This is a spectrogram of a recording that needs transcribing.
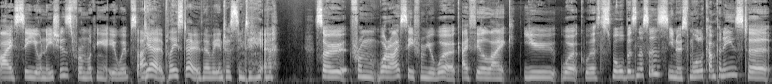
I see your niches from looking at your website? Yeah, please do. That'll be interesting to hear. So, from what I see from your work, I feel like you work with small businesses, you know, smaller companies to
